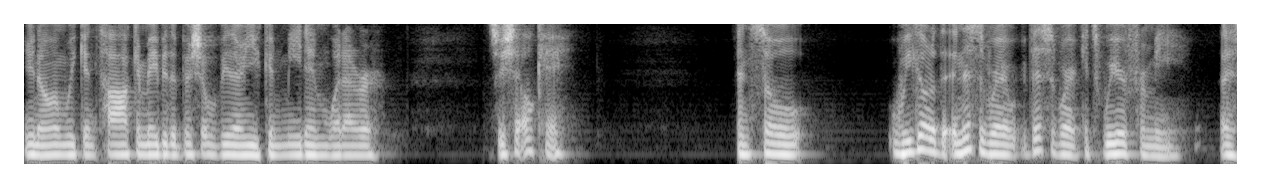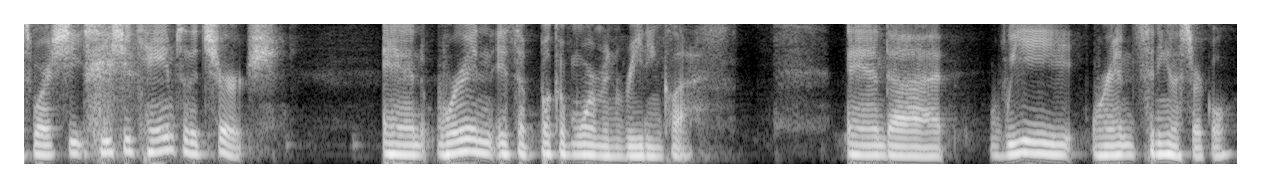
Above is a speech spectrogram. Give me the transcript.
you know and we can talk and maybe the bishop will be there and you can meet him whatever. So she said okay. And so we go to the and this is where this is where it gets weird for me. Is where she see she came to the church and we're in it's a book of mormon reading class. And uh we were in sitting in a circle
